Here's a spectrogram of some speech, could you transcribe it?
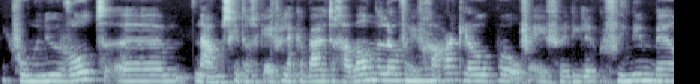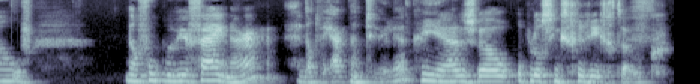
ik voel me nu rot. Um, nou, misschien als ik even lekker buiten ga wandelen of even ga hardlopen of even die leuke vriendin bel. Of, dan voel ik me weer fijner. En dat werkt natuurlijk. Ja, dus wel oplossingsgericht ook.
